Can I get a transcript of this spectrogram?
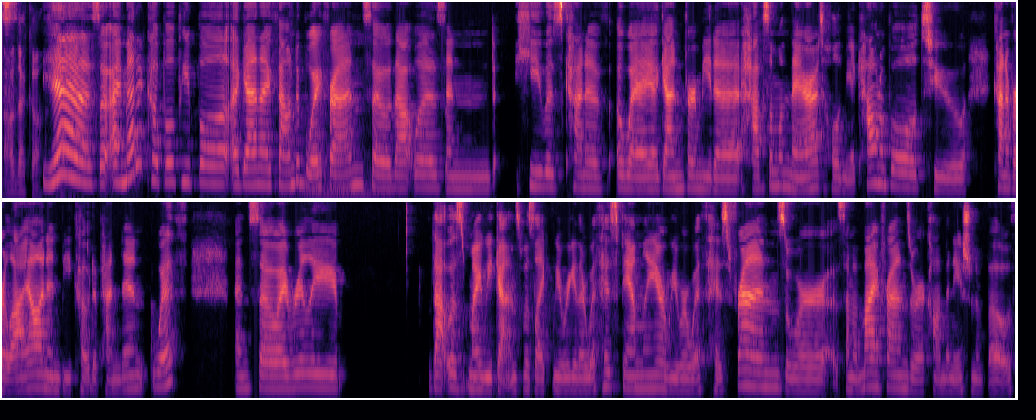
how'd that go? Yeah, so I met a couple people. Again, I found a boyfriend, so that was and he was kind of a way again for me to have someone there to hold me accountable, to kind of rely on and be codependent with. And so I really that was my weekends was like we were either with his family or we were with his friends or some of my friends or a combination of both.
